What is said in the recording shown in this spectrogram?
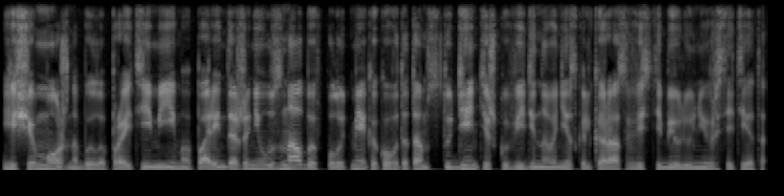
еще можно было пройти мимо. Парень даже не узнал бы в полутьме какого-то там студентишку, виденного несколько раз в вестибюле университета.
